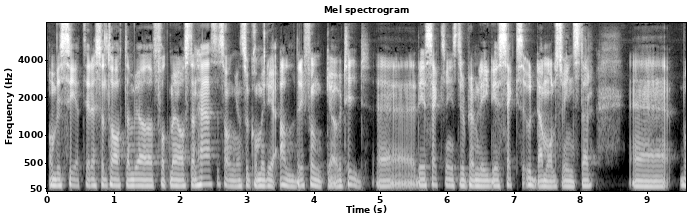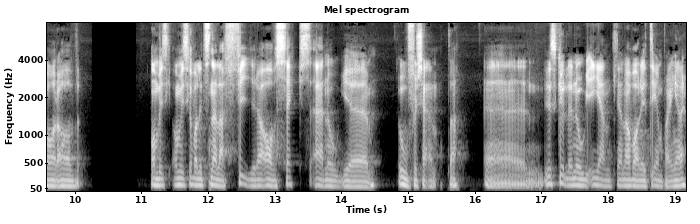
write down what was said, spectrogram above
om vi ser till resultaten vi har fått med oss den här säsongen så kommer det aldrig funka över tid. Eh, det är sex vinster i Premier League, det är sex uddamålsvinster. Eh, varav, om vi, om vi ska vara lite snälla, fyra av sex är nog eh, oförtjänta. Eh, det skulle nog egentligen ha varit enpoängare. Eh,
